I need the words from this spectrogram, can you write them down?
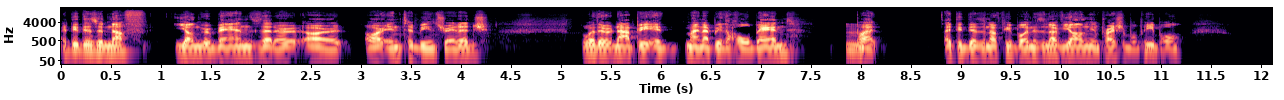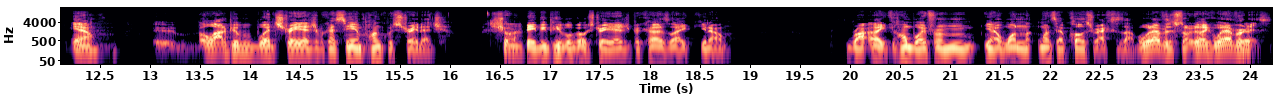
I think there's enough younger bands that are are are into being straight edge. Whether it not be it might not be the whole band, Mm. but I think there's enough people and there's enough young impressionable people. You know, a lot of people went straight edge because CM Punk was straight edge. Sure. Maybe people go straight edge because like you know, like homeboy from you know one one step closer X is up or whatever the story like whatever it is.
